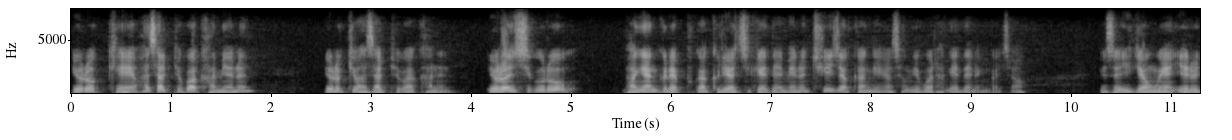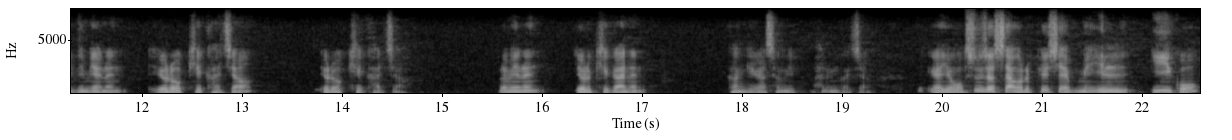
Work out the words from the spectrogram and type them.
이렇게 화살표가 가면은 이렇게 화살표가 가는 이런 식으로 방향 그래프가 그려지게 되면은 추이적 관계가 성립을 하게 되는 거죠. 그래서 이 경우에 예를 들면은 이렇게 가죠. 이렇게 가죠. 그러면은 이렇게 가는 관계가 성립하는 거죠. 그러니까 요거 순서상으로 표시해 보면 1, 2고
